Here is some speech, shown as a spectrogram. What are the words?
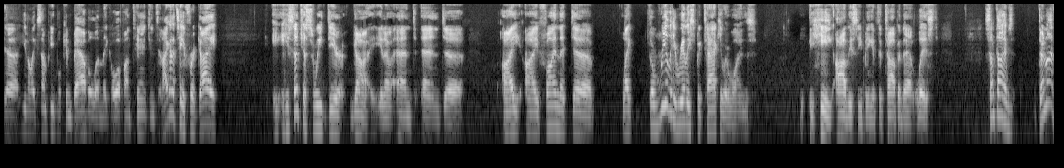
uh, you know, like some people can babble and they go off on tangents. And I got to tell you, for a guy, he, he's such a sweet, dear guy. You know, and and uh, I I find that uh, like the really really spectacular ones, he obviously being at the top of that list. Sometimes they're not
